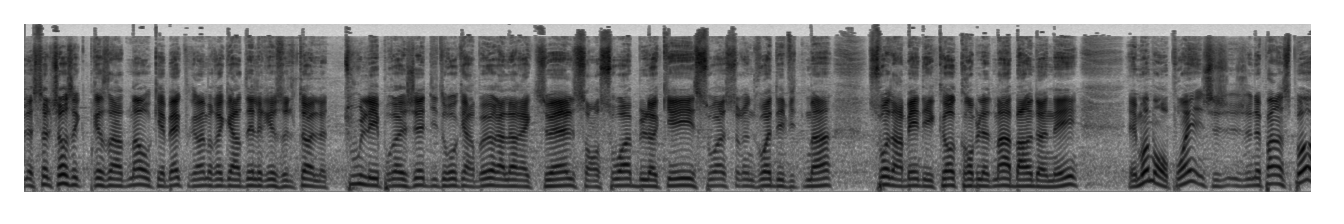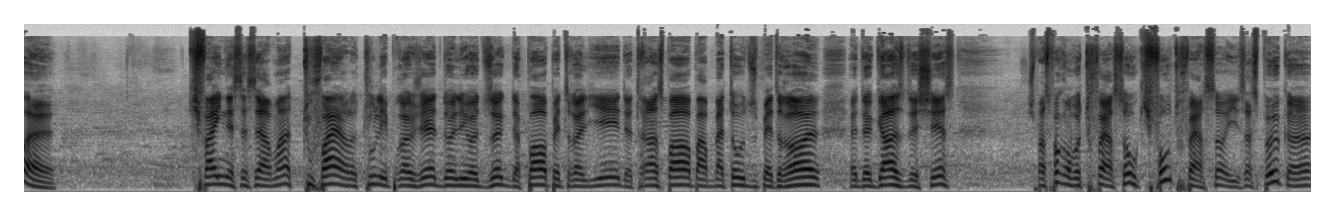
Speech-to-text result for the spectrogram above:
la seule chose, c'est que présentement, au Québec, il faut quand même regarder le résultat. Tous les projets d'hydrocarbures à l'heure actuelle sont soit bloqués, soit sur une voie d'évitement, soit dans bien des cas complètement abandonnés. Et moi, mon point, je, ne pense pas euh, qu'il faille nécessairement tout faire, tous les projets d'oléoduc, de ports pétroliers, de transport par bateau du pétrole, euh, de gaz de schiste je pense pas qu'on va tout faire ça ou qu'il faut tout faire ça. ça se peut qu'en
